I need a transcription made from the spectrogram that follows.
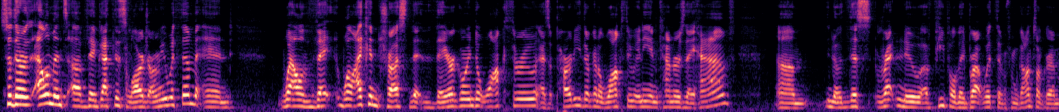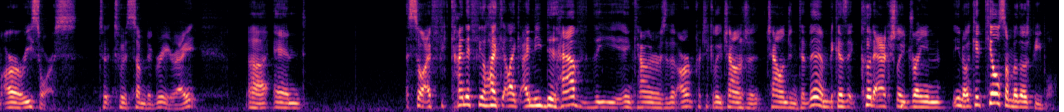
so there's elements of they've got this large army with them and well they well i can trust that they're going to walk through as a party they're going to walk through any encounters they have um, you know this retinue of people they brought with them from Gauntlgrim are a resource to, to some degree right uh, and so I f- kind of feel like like I need to have the encounters that aren't particularly challenging challenging to them because it could actually drain you know it could kill some of those people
